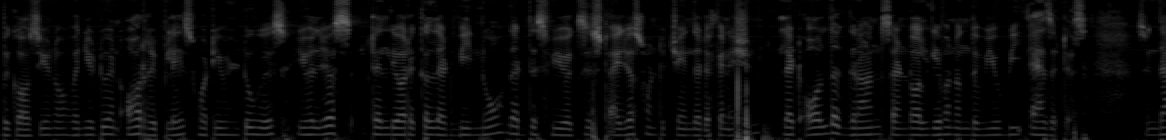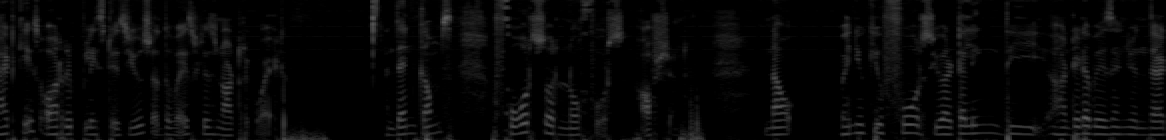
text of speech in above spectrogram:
Because you know when you do an or replace what you will do is you will just tell the oracle that we know that this view exists. I just want to change the definition. Let all the grants and all given on the view be as it is. So in that case or replaced is used otherwise it is not required. And then comes force or no force option. Now when you give force you are telling the uh, database engine that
